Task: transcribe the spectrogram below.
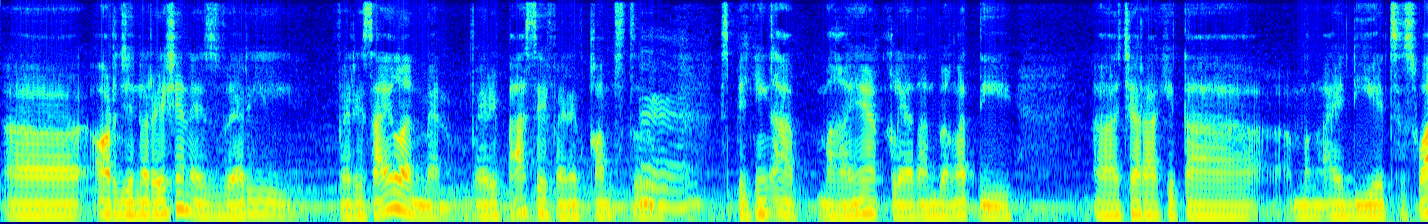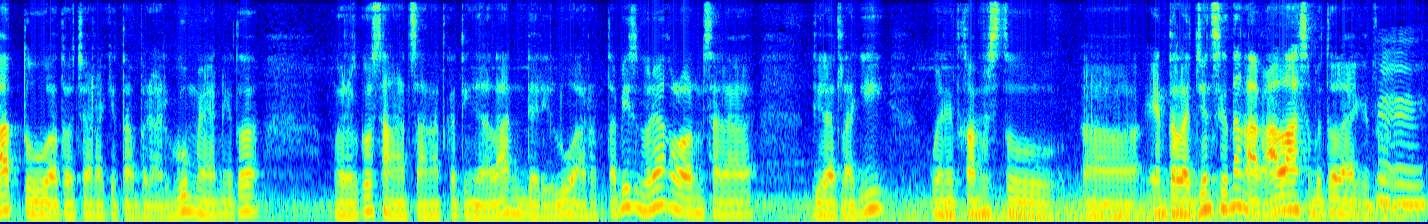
uh, our generation is very very silent man, very passive when it comes to Mm. speaking up. Makanya kelihatan banget di uh, cara kita mengideate sesuatu atau cara kita berargumen itu menurutku sangat-sangat ketinggalan dari luar. Tapi sebenarnya kalau misalnya dilihat lagi when it comes to uh, intelligence kita nggak kalah sebetulnya gitu. Mm-mm.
